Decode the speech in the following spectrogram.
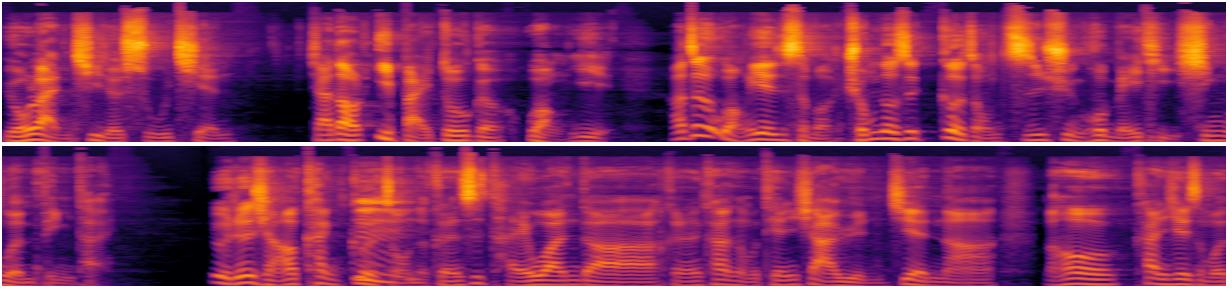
浏览器的书签加到一百多个网页，这个网页是什么？全部都是各种资讯或媒体新闻平台。因为我就想要看各种的，可能是台湾的啊，可能看什么天下远见呐、然后看一些什么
